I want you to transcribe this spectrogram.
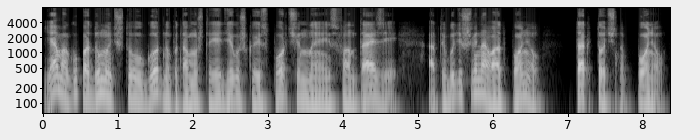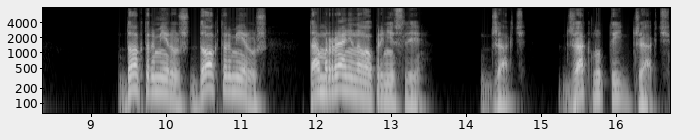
Я могу подумать что угодно, потому что я девушка испорченная, из фантазии, а ты будешь виноват, понял? Так точно, понял. «Доктор Мируш, доктор Мируш, там раненого принесли!» Джакч. Джакнутый Джакч.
